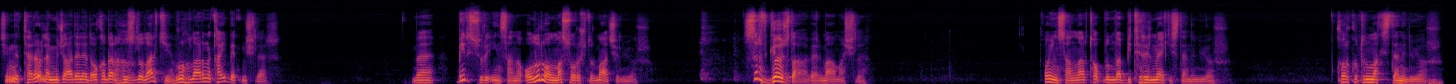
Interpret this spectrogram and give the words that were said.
Şimdi terörle mücadelede o kadar hızlılar ki ruhlarını kaybetmişler. Ve bir sürü insana olur olmaz soruşturma açılıyor. Sırf gözdağı verme amaçlı. O insanlar toplumda bitirilmek isteniliyor. Korkutulmak isteniliyor.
